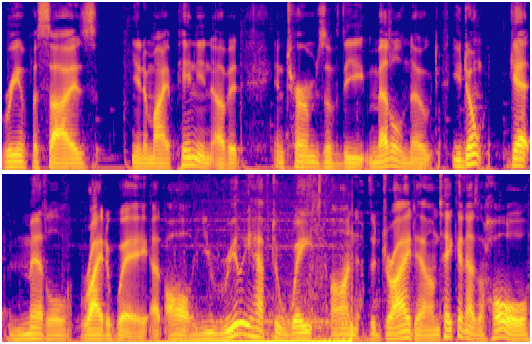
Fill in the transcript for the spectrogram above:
re-emphasize you know my opinion of it in terms of the metal note you don't get metal right away at all. You really have to wait on the dry down. Taken as a whole,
